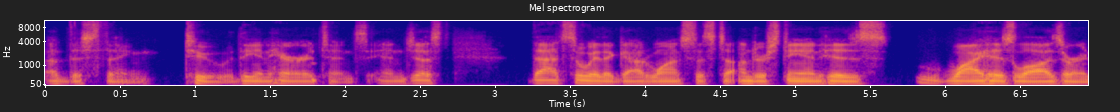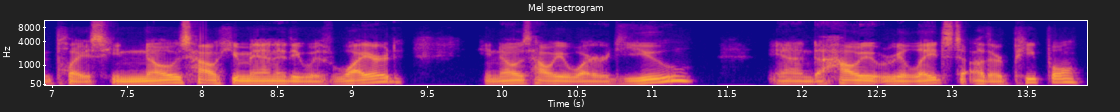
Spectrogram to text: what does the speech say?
of this thing too, the inheritance. And just that's the way that God wants us to understand his, why his laws are in place. He knows how humanity was wired. He knows how he wired you and how it relates to other people.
